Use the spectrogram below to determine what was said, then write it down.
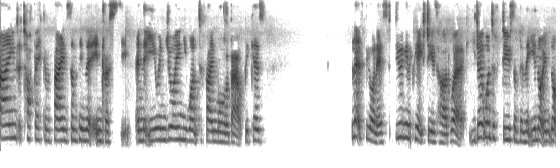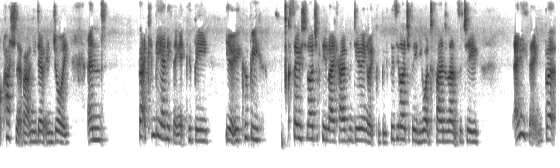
find a topic and find something that interests you and that you enjoy and you want to find more about because let's be honest, doing a PhD is hard work. You don't want to do something that you're not not passionate about and you don't enjoy, and that can be anything. It could be, you know, it could be sociologically, like I've been doing, or it could be physiologically, and you want to find an answer to anything. But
